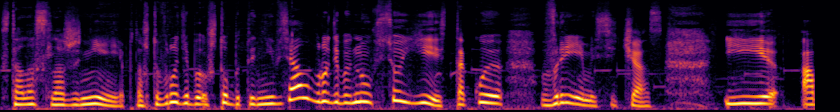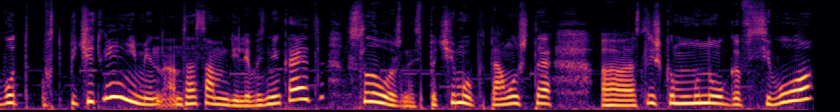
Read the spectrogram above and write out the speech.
стало сложнее, потому что вроде бы, что бы ты ни взял, вроде бы, ну, все есть, такое время сейчас. И, а вот впечатлениями на самом деле возникает сложность. Почему? Потому что э, слишком много всего,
